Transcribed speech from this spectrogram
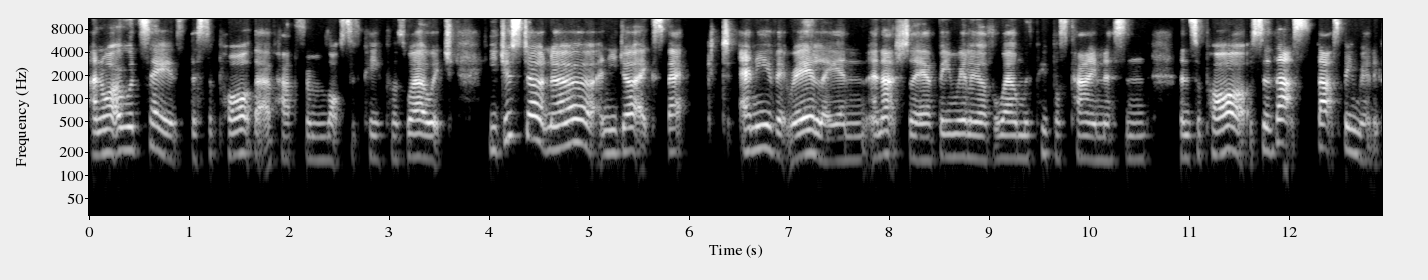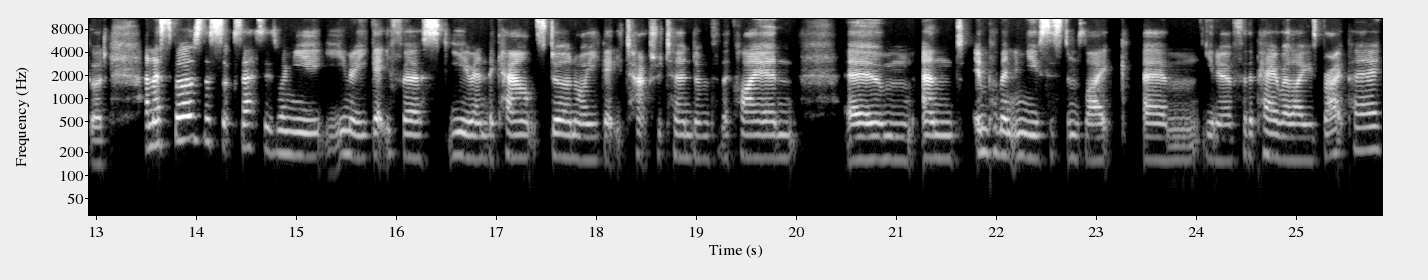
and what I would say is the support that I've had from lots of people as well, which you just don't know and you don't expect any of it really. And and actually I've been really overwhelmed with people's kindness and and support. So that's that's been really good. And I suppose the success is when you you know you get your first year end accounts done or you get your tax return done for the client um, and implementing new systems like um, you know for the payroll I use BrightPay.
